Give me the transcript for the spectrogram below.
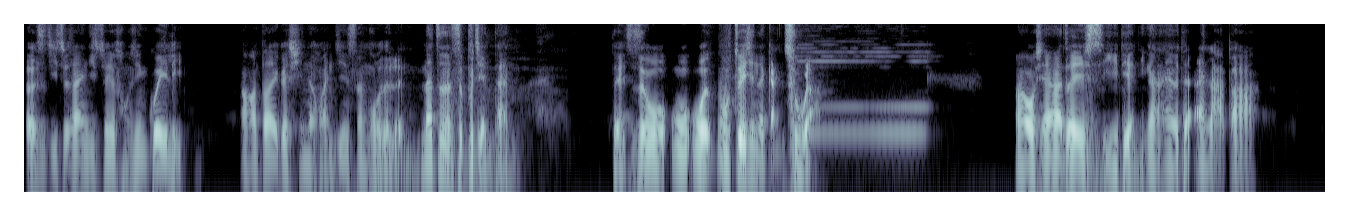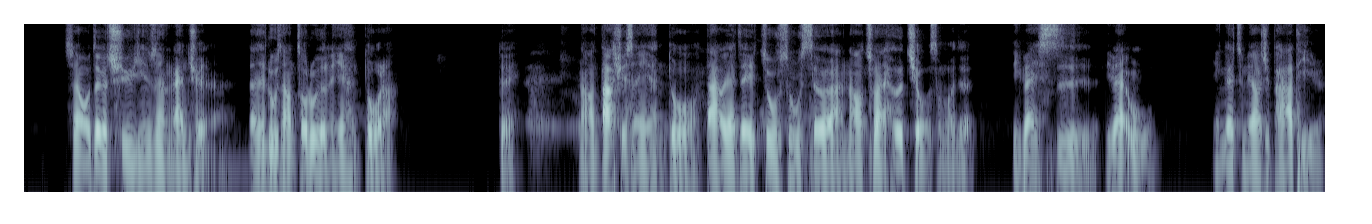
二十几岁、三十几岁又重新归零，然后到一个新的环境生活的人，那真的是不简单。对，这是我我我我最近的感触啦。啊，我现在在这里十一点，你看还有在按喇叭，虽然我这个区域已经算很安全了。但是路上走路的人也很多啦，对，然后大学生也很多，大家会在这里住宿舍啊，然后出来喝酒什么的。礼拜四、礼拜五应该准备要去 party 了。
